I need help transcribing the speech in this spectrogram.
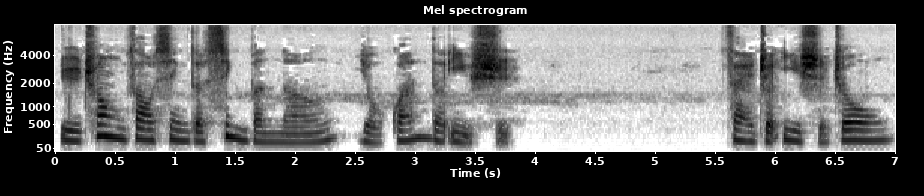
与创造性的性本能有关的意识。在这意识中，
